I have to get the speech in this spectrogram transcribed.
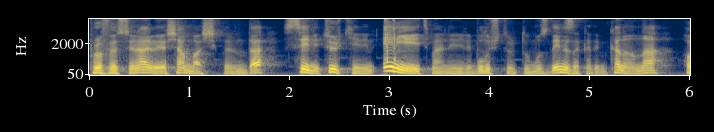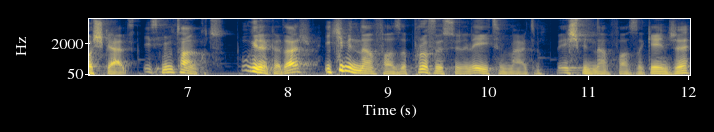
profesyonel ve yaşam başlıklarında seni Türkiye'nin en iyi eğitmenleriyle buluşturduğumuz Deniz Akademi kanalına hoş geldin. İsmim Tankut. Bugüne kadar 2000'den fazla profesyonel eğitim verdim. 5000'den fazla gence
